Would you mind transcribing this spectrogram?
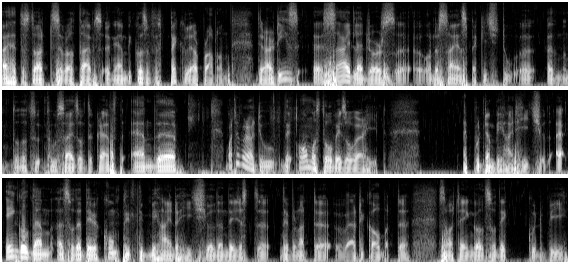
I had to start several times again because of a peculiar problem. There are these uh, side ladders uh, on the science package to, uh, the two sides of the craft. And uh, whatever I do they almost always overheat. I put them behind heat shield. I angled them uh, so that they were completely behind the heat shield and they just uh, they were not uh, vertical but somewhat angled so they could be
